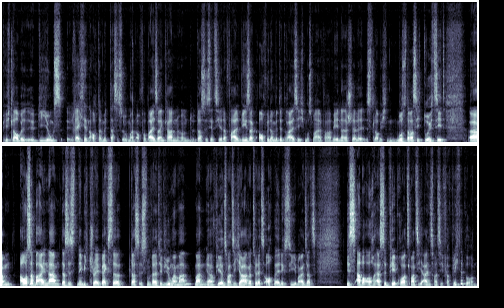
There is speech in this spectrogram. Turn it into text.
ich glaube, die Jungs rechnen auch damit, dass es irgendwann auch vorbei sein kann. Und das ist jetzt hier der Fall. Wie gesagt, auch wieder Mitte 30, muss man einfach erwähnen an der Stelle, ist, glaube ich, ein Muster, was sich durchzieht. Ähm, außer bei Einnahmen, das ist nämlich Trey Baxter. Das ist ein relativ junger Mann, Mann ja, 24 Jahre, zuletzt auch bei NXT im Einsatz. Ist aber auch erst im Februar 2021 verpflichtet worden.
